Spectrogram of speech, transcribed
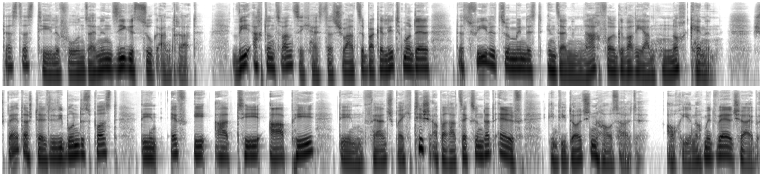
dass das Telefon seinen Siegeszug antrat. W28 heißt das schwarze Bakelit-Modell, das viele zumindest in seinen Nachfolgevarianten noch kennen. Später stellte die Bundespost den FEAT-AP, den Fernsprechtischapparat 611, in die deutschen Haushalte auch hier noch mit Wählscheibe.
